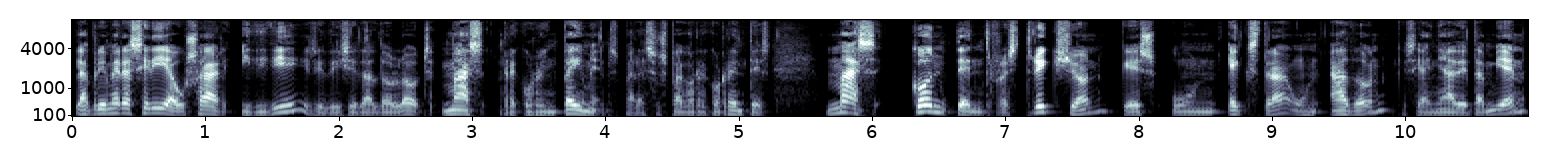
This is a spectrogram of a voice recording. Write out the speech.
La primera sería usar EDD, Digital Downloads, más Recurring Payments para esos pagos recurrentes, más Content Restriction, que es un extra, un add-on que se añade también,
